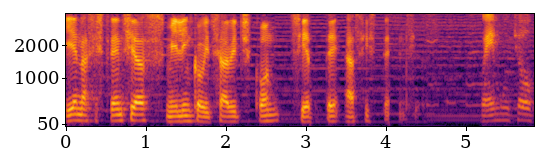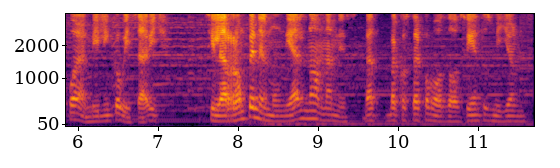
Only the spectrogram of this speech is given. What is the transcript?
Y en asistencias, Milinkovic Savic con siete asistencias. Fue mucho ojo a Milinkovic Savic. Si la rompen el mundial, no mames, va, a costar como 200 millones.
